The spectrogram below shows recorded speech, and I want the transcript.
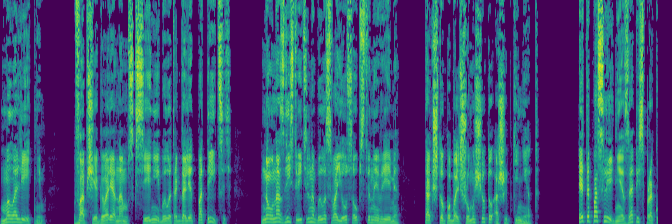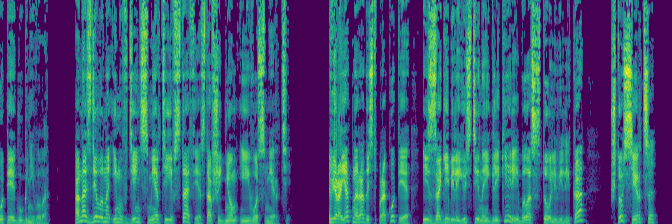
малолетним. Вообще говоря, нам с Ксенией было тогда лет по тридцать. Но у нас действительно было свое собственное время — так что по большому счету ошибки нет. Это последняя запись Прокопия Гугнивого. Она сделана им в день смерти Евстафия, ставший днем и его смерти. Вероятно, радость Прокопия из-за гибели Юстина и Гликерии была столь велика, что сердце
